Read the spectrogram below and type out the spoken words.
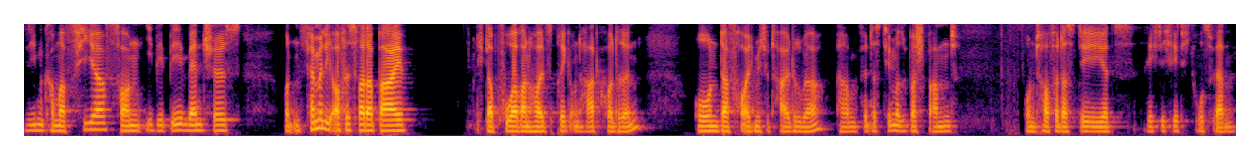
7,4 von IBB Ventures und ein Family Office war dabei. Ich glaube, vorher waren Holzbrick und Hardcore drin. Und da freue ich mich total drüber. Ähm, Finde das Thema super spannend und hoffe, dass die jetzt richtig, richtig groß werden.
